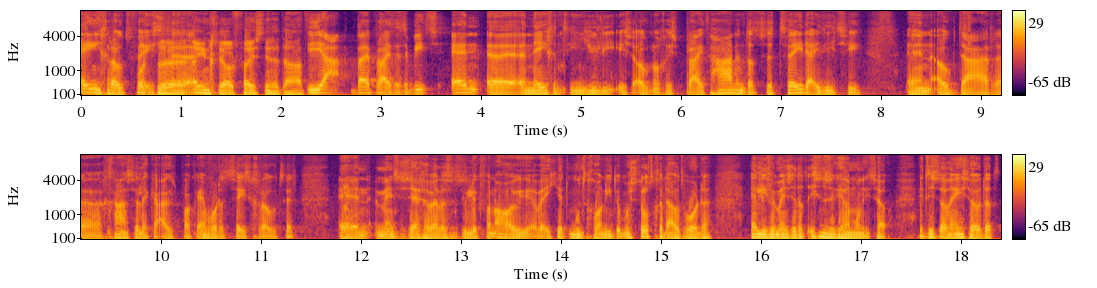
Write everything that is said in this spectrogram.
één groot feest. eh, eh, één groot feest inderdaad. ja, bij Pride at the Beach. En eh, 19 juli is ook nog eens Pride Haarlem. Dat is de tweede editie. En ook daar eh, gaan ze lekker uitpakken. En wordt het steeds groter. En mensen zeggen wel eens natuurlijk van... oh, weet je, het moet gewoon niet op een strot gedouwd worden. En lieve mensen, dat is natuurlijk helemaal niet zo. Het is alleen zo dat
